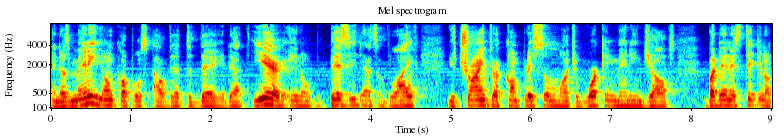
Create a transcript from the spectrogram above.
And there's many young couples out there today that, yeah, you know, the busyness of life you're trying to accomplish so much, working many jobs, but then it's taking a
